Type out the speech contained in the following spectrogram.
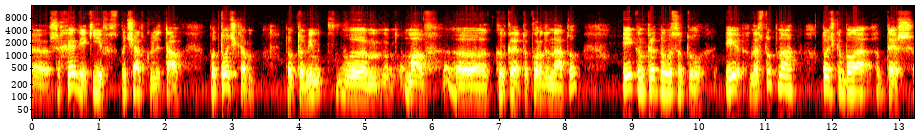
е, шахед, який спочатку літав по точкам, тобто він мав е, конкретну координату і конкретну висоту. І наступна точка була теж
